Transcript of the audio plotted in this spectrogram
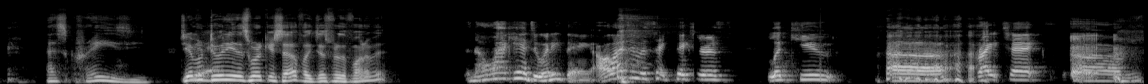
That's crazy. Do you ever Yeah. do any of this work yourself, like just for the fun of it? No, I can't do anything. All I do is take pictures, look cute, uh, write checks, um,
